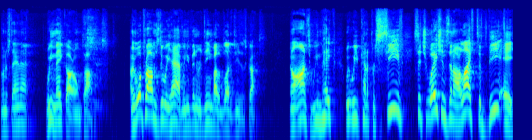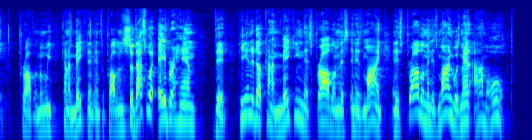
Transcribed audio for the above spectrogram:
You understand that? We make our own problems. I mean, what problems do we have when you've been redeemed by the blood of Jesus Christ? In all honesty, we make we, we kind of perceive situations in our life to be a problem and we kind of make them into problems. So that's what Abraham did. He ended up kind of making this problem this in his mind, and his problem in his mind was, man, I'm old.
